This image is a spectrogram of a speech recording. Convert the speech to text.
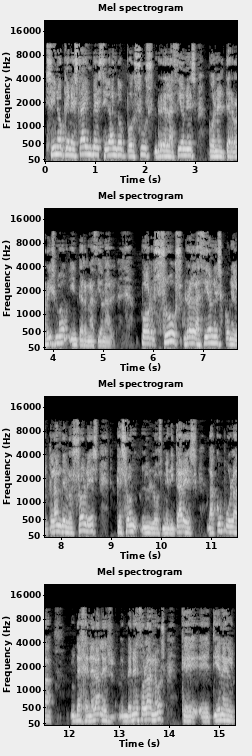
sino que le está investigando por sus relaciones con el terrorismo internacional, por sus relaciones con el clan de los soles, que son los militares, la cúpula de generales venezolanos que eh, tiene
